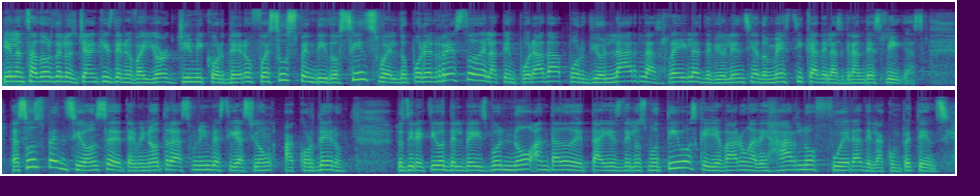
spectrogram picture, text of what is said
Y el lanzador de los Yankees de Nueva York, Jimmy Cordero, fue suspendido sin sueldo por el resto de la temporada por violar las reglas de violencia doméstica de las grandes ligas. La suspensión se determinó tras una investigación a Cordero. Los directivos del béisbol no han dado detalles de los motivos que llevaron a dejarlo fuera de la competencia.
